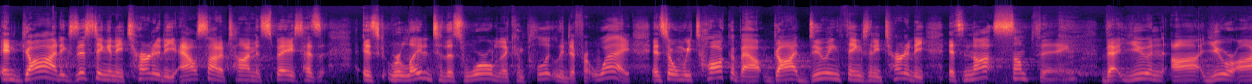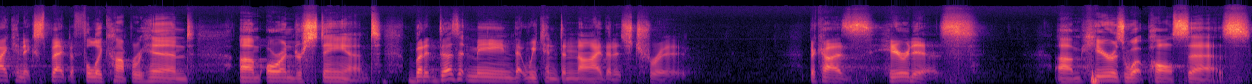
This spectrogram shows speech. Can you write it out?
And God, existing in eternity outside of time and space, has, is related to this world in a completely different way. And so when we talk about God doing things in eternity, it's not something that you, and I, you or I can expect to fully comprehend um, or understand. But it doesn't mean that we can deny that it's true. Because here it is. Um, here is what Paul says.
